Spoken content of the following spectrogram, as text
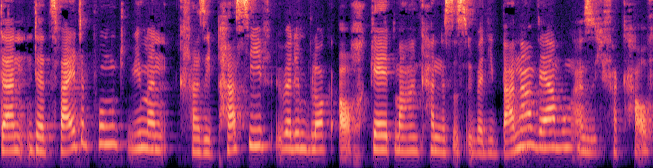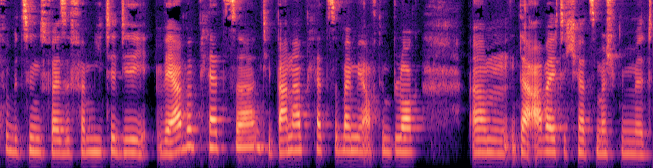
Dann der zweite Punkt, wie man quasi passiv über den Blog auch Geld machen kann, das ist über die Bannerwerbung. Also ich verkaufe beziehungsweise vermiete die Werbeplätze, die Bannerplätze bei mir auf dem Blog. Ähm, da arbeite ich ja zum Beispiel mit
